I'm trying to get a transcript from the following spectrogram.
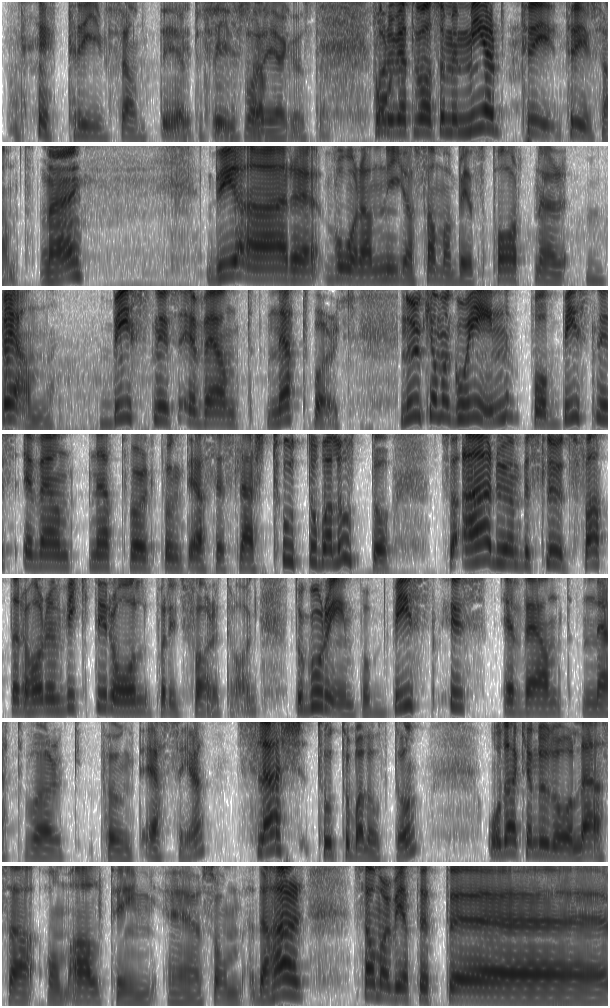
Det är trivsamt, det är, det är precis trivsamt. vad det är Gustav. Får du veta vad som är mer tri trivsamt? Nej. det är eh, våran nya samarbetspartner Ben. Business Event Network. Nu kan man gå in på businesseventnetwork.se slash totobalutto. Så är du en beslutsfattare och har en viktig roll på ditt företag, då går du in på businesseventnetwork.se slash totobalutto. Och där kan du då läsa om allting eh, som det här samarbetet eh,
